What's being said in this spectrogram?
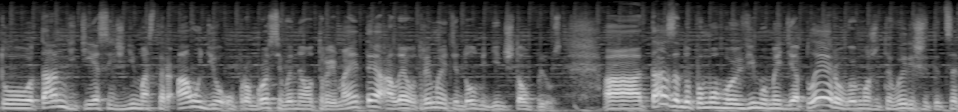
то там DTS HD Master Audio у пробросі ви не отримаєте, але отримаєте Dolby Digital Plus. А, та за допомогою Vimo Media Player ви можете вирішити це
